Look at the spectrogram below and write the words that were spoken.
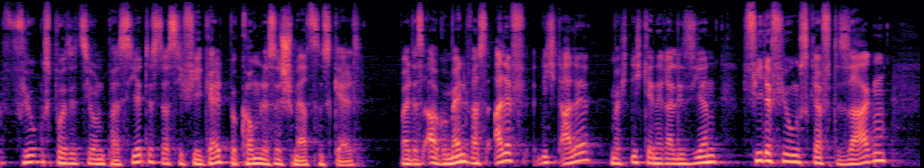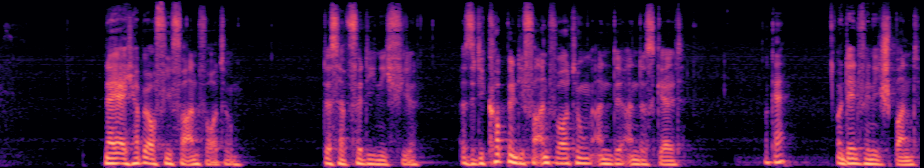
Führungspositionen passiert ist, dass sie viel Geld bekommen, das ist Schmerzensgeld. Weil das Argument, was alle, nicht alle, möchte nicht generalisieren, viele Führungskräfte sagen, naja, ich habe ja auch viel Verantwortung. Deshalb verdiene ich viel. Also die koppeln die Verantwortung an, de, an das Geld. Okay. Und den finde ich spannend.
